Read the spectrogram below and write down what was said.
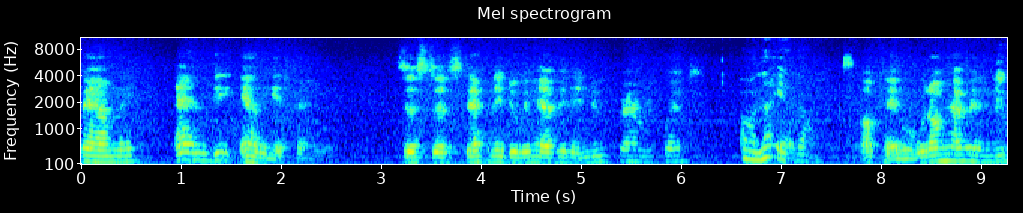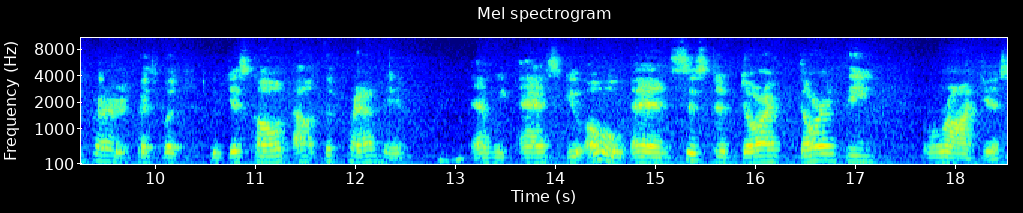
family, and the Elliott family. Sister Stephanie, do we have any new prayer requests? Oh, not yet, no. Okay, well, we don't have any new prayer requests, but we just called out the prayer list and we ask you, oh, and Sister Dor- Dorothy Rogers,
